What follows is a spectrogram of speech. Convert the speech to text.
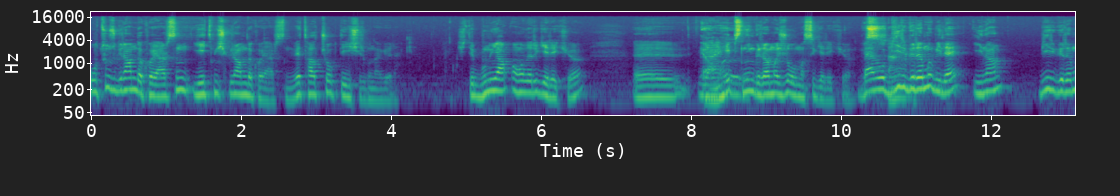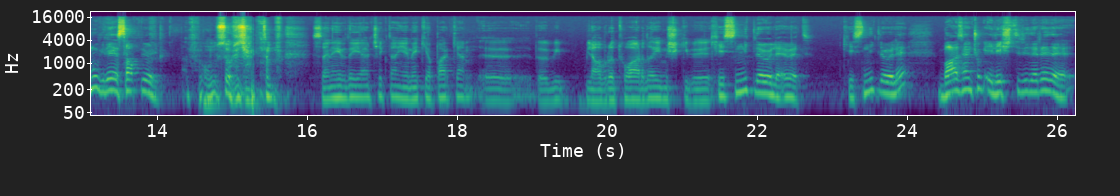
30 gram da koyarsın 70 gram da koyarsın ve tat çok değişir buna göre. İşte bunu yapmamaları gerekiyor. Ee, yani ama- hepsinin gramajı olması gerekiyor. Ben o Sen- bir gramı bile inan bir gramı bile hesaplıyorum. Onu soracaktım. Sen evde gerçekten yemek yaparken e, böyle bir laboratuvardaymış gibi Kesinlikle öyle evet. Kesinlikle öyle. Bazen çok eleştirilere de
